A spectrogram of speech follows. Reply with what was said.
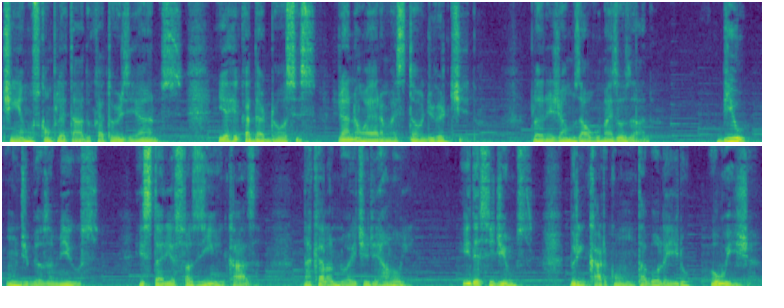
Tínhamos completado 14 anos e arrecadar doces já não era mais tão divertido. Planejamos algo mais ousado. Bill, um de meus amigos, estaria sozinho em casa naquela noite de Halloween e decidimos brincar com um tabuleiro ou Ouija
